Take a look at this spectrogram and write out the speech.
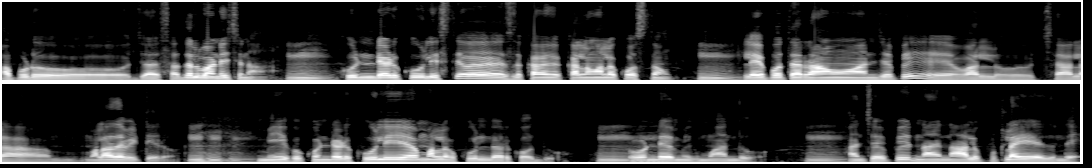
అప్పుడు జ- సద్దలు పండించిన. కుండెడు కూలిస్తే క- కళ్ళమలకు వస్తాం. లేకపోతే రాము అని చెప్పి వాళ్ళు చాలా మలాద పెట్టారు. మీకు కుండెడు కూలియే మళ్ళీ కూలి దొరకవద్దు. రెండే మీకు మందు. అని చెప్పి నా నాలుగు పుట్ల అయ్యేది ఉండే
